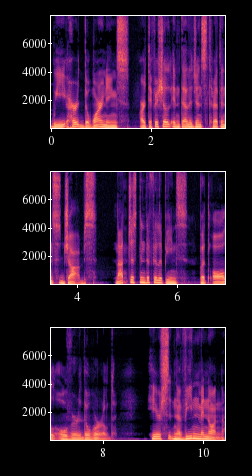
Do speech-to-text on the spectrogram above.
We heard the warnings. Artificial intelligence threatens jobs, not just in the Philippines, but all over the world. Here's Naveen Menon,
